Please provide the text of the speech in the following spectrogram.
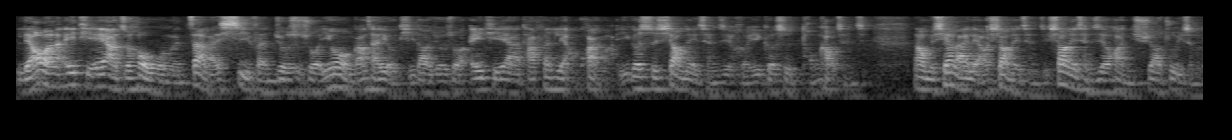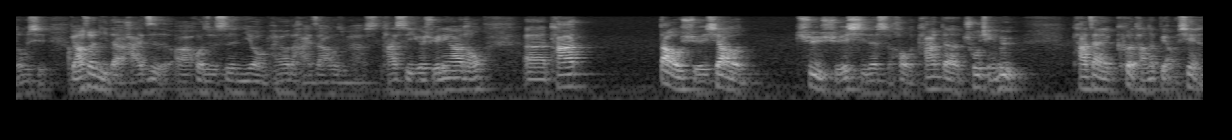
聊完了 ATAR 之后，我们再来细分，就是说，因为我们刚才有提到，就是说 ATAR 它分两块嘛，一个是校内成绩和一个是统考成绩。那我们先来聊校内成绩。校内成绩的话，你需要注意什么东西？比方说你的孩子啊，或者是你有朋友的孩子啊，或者怎么样，他是一个学龄儿童，呃，他到学校去学习的时候，他的出勤率，他在课堂的表现，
